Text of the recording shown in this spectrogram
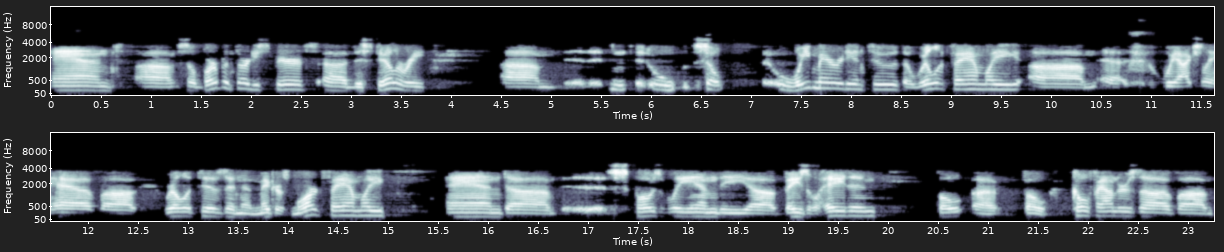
And uh, so, Bourbon Thirty Spirits uh, Distillery. Um, so we married into the Willett family. Um, uh, we actually have uh, relatives in the Maker's Mark family, and uh, supposedly in the uh, Basil Hayden, uh, fo- co-founders of um,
